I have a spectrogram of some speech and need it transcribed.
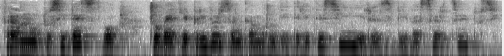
В ранното си детство човек е привързан към родителите си и развива сърцето си.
